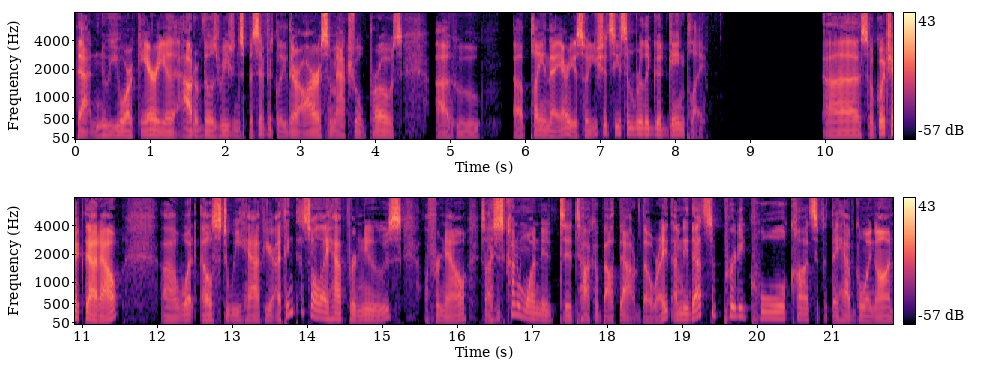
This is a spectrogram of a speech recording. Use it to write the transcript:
that New York area, out of those regions specifically, there are some actual pros uh, who uh, play in that area. So you should see some really good gameplay. Uh, so go check that out. Uh, what else do we have here? I think that's all I have for news uh, for now. So I just kind of wanted to talk about that, though, right? I mean, that's a pretty cool concept that they have going on.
